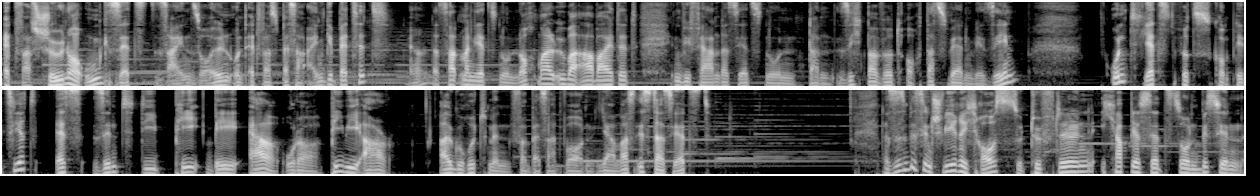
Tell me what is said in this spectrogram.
etwas schöner umgesetzt sein sollen und etwas besser eingebettet. Ja, das hat man jetzt nun nochmal überarbeitet. Inwiefern das jetzt nun dann sichtbar wird, auch das werden wir sehen. Und jetzt wird es kompliziert. Es sind die PBR oder PBR Algorithmen verbessert worden. Ja, was ist das jetzt? Das ist ein bisschen schwierig rauszutüfteln. Ich habe jetzt, jetzt so ein bisschen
